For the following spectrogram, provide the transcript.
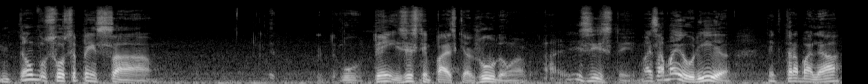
Então, se você pensar, o- tem, existem pais que ajudam? Ah, Existem, mas a maioria tem que trabalhar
